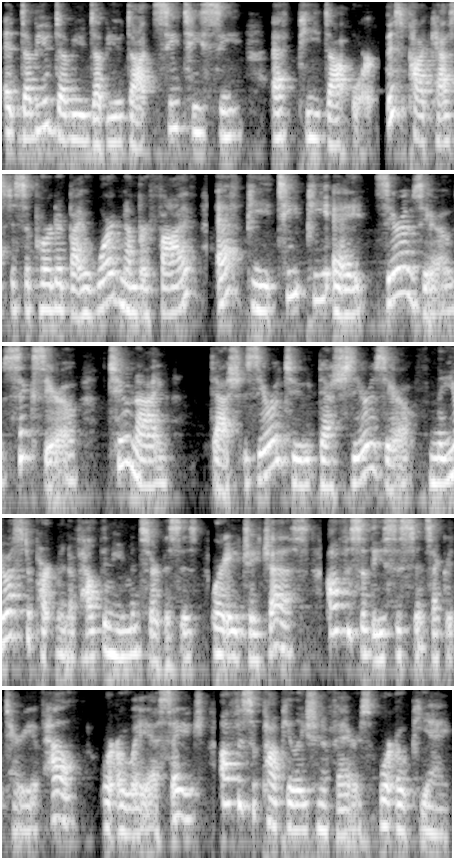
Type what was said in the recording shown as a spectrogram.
at www.ctcfp.org. This podcast is supported by award number 5, FPTPA 0060 29 02 00 from the U.S. Department of Health and Human Services, or HHS, Office of the Assistant Secretary of Health, or OASH, Office of Population Affairs, or OPA.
